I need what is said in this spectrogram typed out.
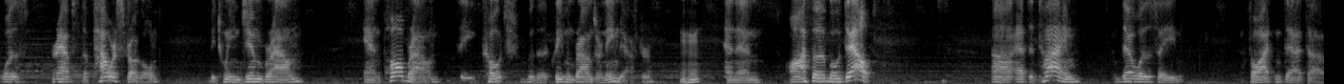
was perhaps the power struggle between Jim Brown and Paul Brown, the coach who the Cleveland Browns are named after, mm-hmm. and then Arthur Modell, uh, at the time, there was a thought that uh,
